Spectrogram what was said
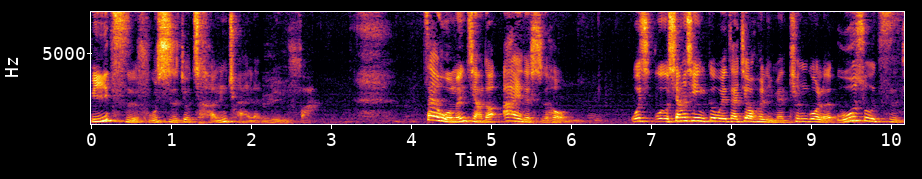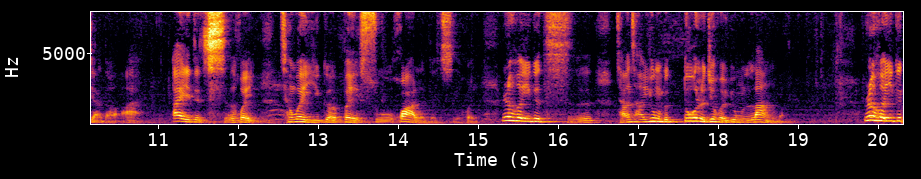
彼此服侍，就成全了律法。在我们讲到爱的时候，我我相信各位在教会里面听过了无数次讲到爱，爱的词汇成为一个被俗化了的词汇。任何一个词，常常用的多了就会用烂了。任何一个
